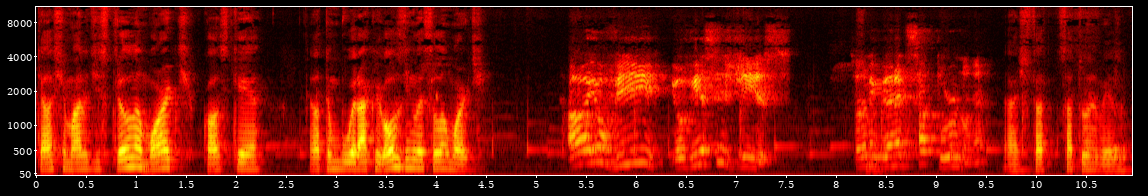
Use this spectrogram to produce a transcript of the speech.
que ela é chamada de Estrela da Morte, por causa que ela tem um buraco igualzinho da Estrela da Morte. Ah, eu vi, eu vi esses dias. Se eu não me engano é de Saturno, né? Acho que é Saturno mesmo.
